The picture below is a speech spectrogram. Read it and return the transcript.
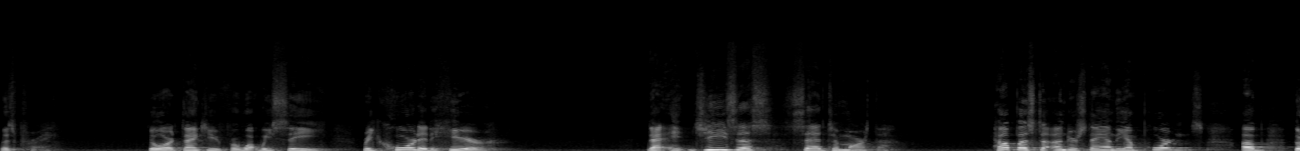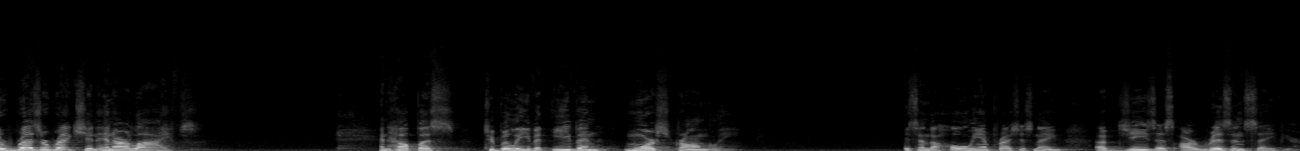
Let's pray. The Lord, thank you for what we see recorded here that Jesus said to Martha, Help us to understand the importance of the resurrection in our lives. And help us to believe it even more strongly. It's in the holy and precious name of Jesus, our risen Savior.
